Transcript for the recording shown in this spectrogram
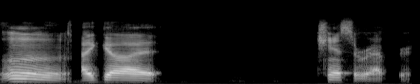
Mm, I got Chance the Rapper.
